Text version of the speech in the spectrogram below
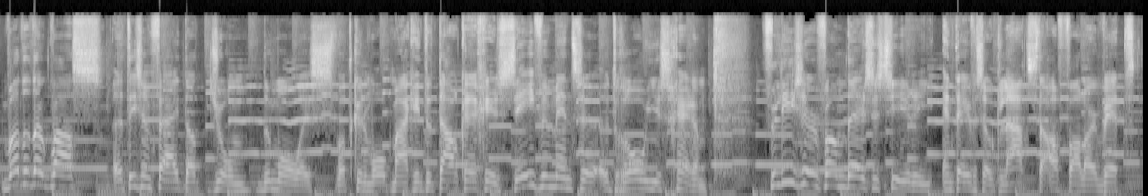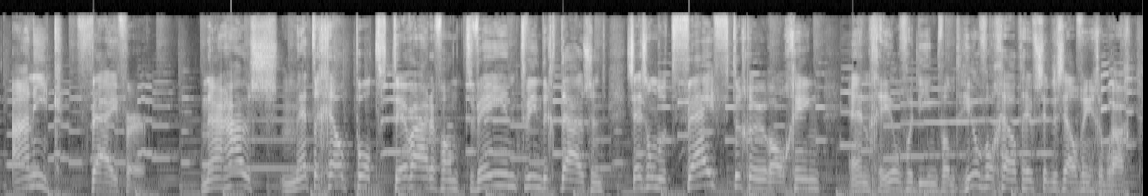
Wat het ook was, het is een feit dat John de mol is. Wat kunnen we opmaken? In totaal kregen zeven mensen het rode scherm. Verliezer van deze serie en tevens ook laatste afvaller werd Aniek Vijver. naar huis met de geldpot ter waarde van 22.650 euro ging. En geheel verdiend, want heel veel geld heeft ze er zelf in gebracht.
